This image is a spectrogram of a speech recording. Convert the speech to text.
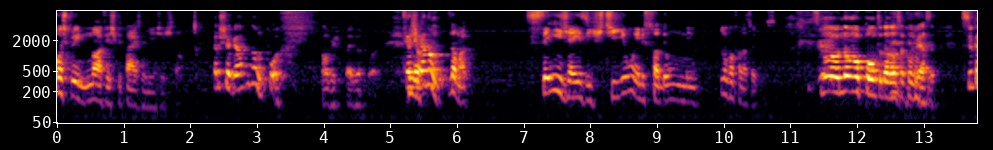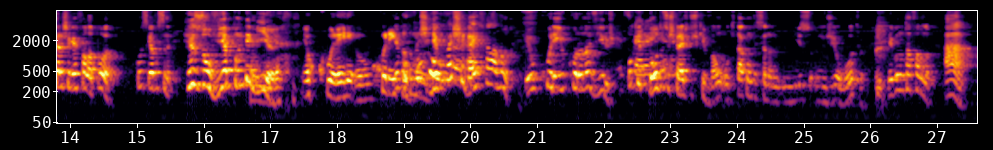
Construí nove hospitais na minha gestão. quero chegar, não, pô, talvez hospitais é foda. Quero Entendeu? chegar, não, Não, mas seis já existiam, ele só deu um. Não vou falar sobre isso. Isso não, é- não é o ponto da nossa conversa. Se o cara chegar e falar, pô, consegui a vacina, resolvi a pandemia. Eu curei, eu curei Nego todo vai, mundo. nego vai chegar e falar, não, eu curei o coronavírus. Esse Porque todos é- os créditos que vão, o que tá acontecendo nisso um dia ou outro, o nego não tá falando, ah,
